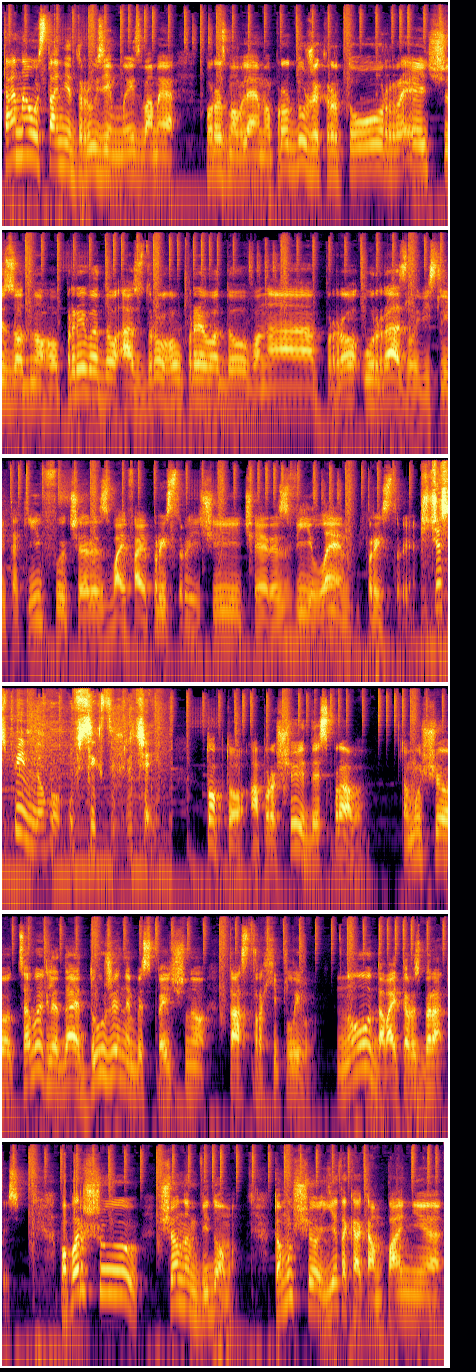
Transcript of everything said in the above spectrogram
Та на останнє, друзі, ми з вами порозмовляємо про дуже круту реч з одного приводу, а з другого приводу вона про уразливість літаків через Wi-Fi пристрої чи через VLAN пристрої. Що спільного у всіх цих речей? Тобто, а про що йде справа? Тому що це виглядає дуже небезпечно та страхітливо. Ну, давайте розбиратись. По-перше, що нам відомо? Тому що є така компанія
